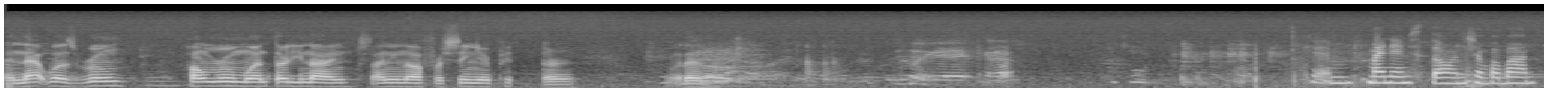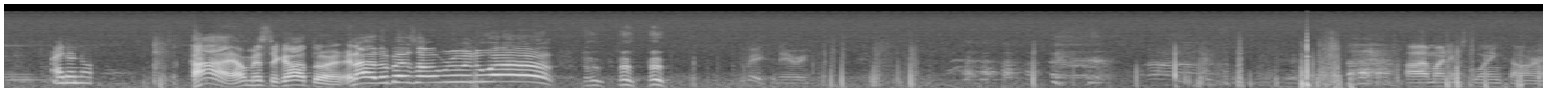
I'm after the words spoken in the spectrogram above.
And that was room, homeroom 139, signing off for senior, pi- or whatever. Okay, my name's Don Champaban. I don't know. Hi, I'm Mr. Cawthorn, and I have the best homeroom in the world. Come here, Canary. Hi, my name's Dwayne Connery.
